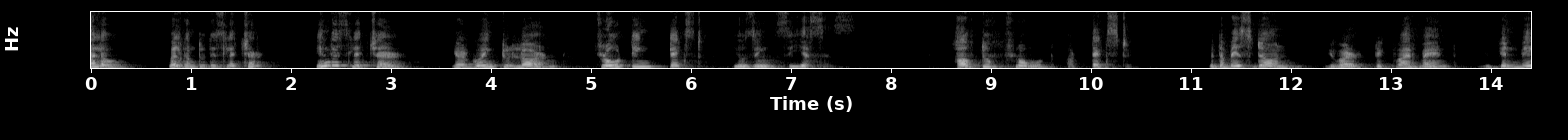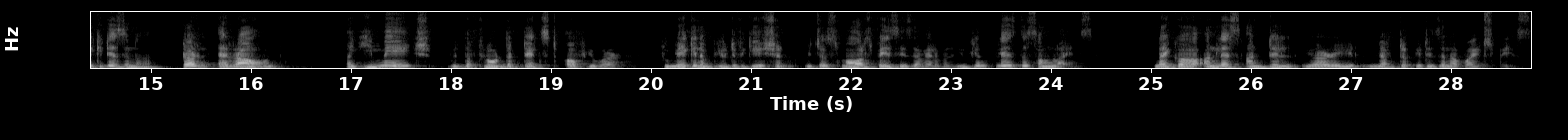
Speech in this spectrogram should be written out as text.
Hello, welcome to this lecture. In this lecture, you are going to learn floating text using CSS. How to float a text with the based on your requirement, you can make it as a turn around a image with the float the text of your to make in a beautification which a small space is available you can place the some lines like uh, unless until you are left it is in a white space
